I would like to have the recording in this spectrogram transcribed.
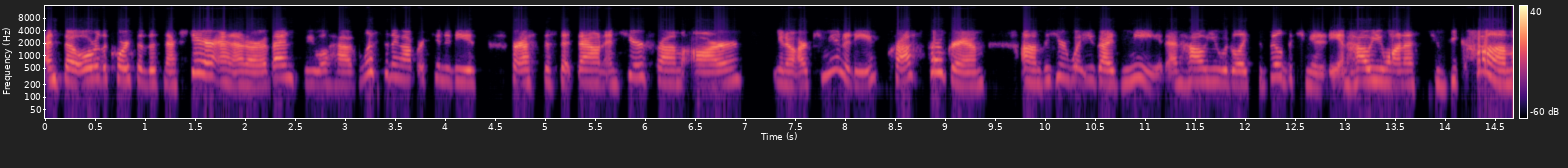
And so over the course of this next year and at our events, we will have listening opportunities for us to sit down and hear from our, you know, our community cross program um, to hear what you guys need and how you would like to build the community and how you want us to become,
